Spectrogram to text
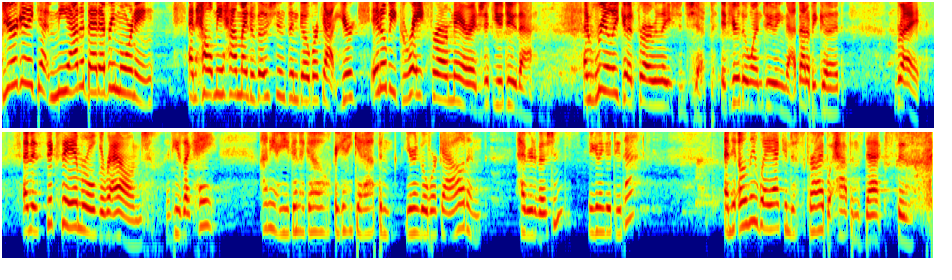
you're gonna get me out of bed every morning and help me have my devotions and go work out. You're, it'll be great for our marriage if you do that and really good for our relationship if you're the one doing that. That'll be good. Right. And then 6 a.m. rolls around, and he's like, hey, honey, are you gonna go? Are you gonna get up and you're gonna go work out and have your devotions? You're gonna go do that? And the only way I can describe what happens next is.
